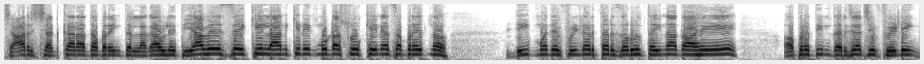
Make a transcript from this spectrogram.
चार षटकार आतापर्यंत लगावलेत. यावेळेस देखील आणखीन एक मोठा स्ट्रोक घेण्याचा प्रयत्न. डीपमध्ये फिल्डर तर जरूर तैनात आहे. अप्रतिम दर्जाची फिल्डिंग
